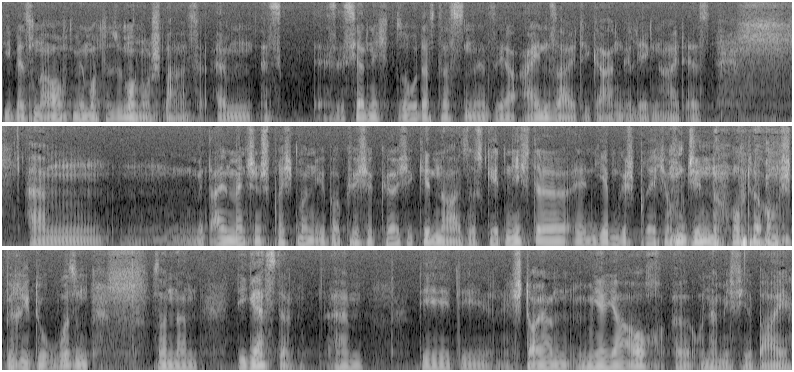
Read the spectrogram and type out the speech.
die wissen auch, mir macht es immer noch Spaß. Ähm, es, es ist ja nicht so, dass das eine sehr einseitige Angelegenheit ist. Ähm, mit allen Menschen spricht man über Küche, Kirche, Kinder. Also es geht nicht äh, in jedem Gespräch um Gin oder um Spirituosen, sondern die Gäste. Ähm, die, die steuern mir ja auch äh, unheimlich viel bei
